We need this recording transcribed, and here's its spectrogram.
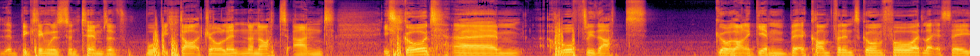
the big thing was in terms of will we start Joelinton or not, and he scored. Um, hopefully that goes on to give him a bit of confidence going forward. Like I say,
